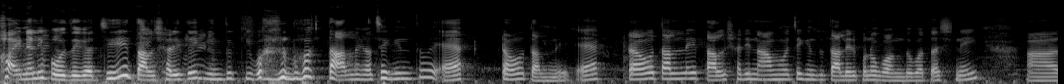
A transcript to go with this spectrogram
ফাইনালি পৌঁছে গেছি। তালসারিতে কিন্তু কি বলব? তাল গাছে কিন্তু একটাও তাল নেই একটাও তাল নেই, তাল শাড়ি নাম হয়েছে কিন্তু তালের কোনো গন্ধ বাতাস নেই। আর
